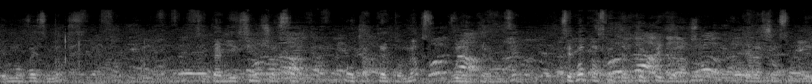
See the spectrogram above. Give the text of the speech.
les mauvaises mœurs, c'est-à-dire si une chanson porte atteinte aux mœurs, vous l'interdisez. C'est pas parce que quelqu'un paye de l'argent que la chanson est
